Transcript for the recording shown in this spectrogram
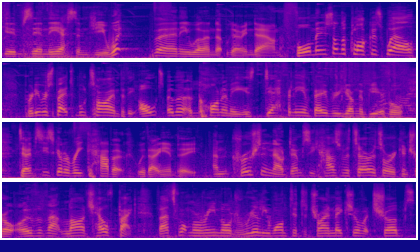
gives in the SMG whip. And he will end up going down. Four minutes on the clock as well. Pretty respectable time, but the ultimate economy is definitely in favor of Young and Beautiful. Dempsey's going to wreak havoc with that EMP. And crucially now, Dempsey has the territory control over that large health pack. That's what Marine Lord really wanted to try and make sure that Chubbs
